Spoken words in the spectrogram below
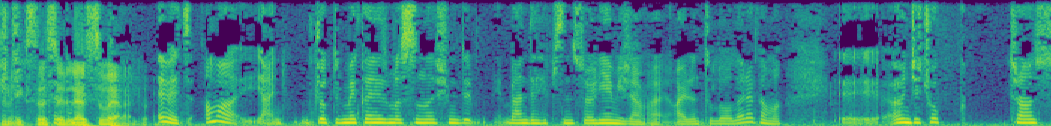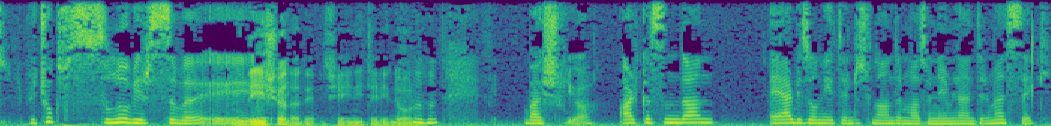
yani bir ekstraselüler takım- sıvı herhalde. Evet ama yani çok da bir mekanizmasını şimdi ben de hepsini söyleyemeyeceğim ayrıntılı olarak ama e, önce çok trans çok sulu bir sıvı e, Değişiyor da de- şey niteliği doğru. başlıyor. Arkasından eğer biz onu yeterince sulandırmaz ve nemlendirmezsek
